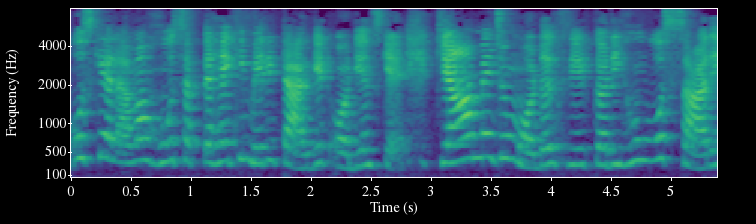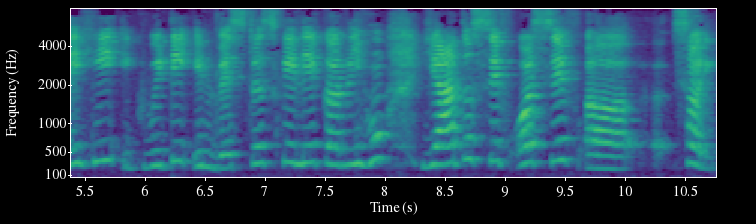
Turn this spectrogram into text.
उसके अलावा हो सकता है कि मेरी टारगेट ऑडियंस क्या है? क्या मैं जो मॉडल क्रिएट कर रही हूँ, वो सारे ही इक्विटी इन्वेस्टर्स के लिए कर रही हूँ, या तो सिर्फ़ और सिर्फ़ सॉरी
